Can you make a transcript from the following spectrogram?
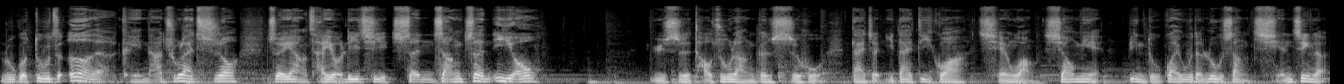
如果肚子饿了，可以拿出来吃哦，这样才有力气伸张正义哦。”于是，桃猪郎跟石虎带着一袋地瓜，前往消灭病毒怪物的路上前进了。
